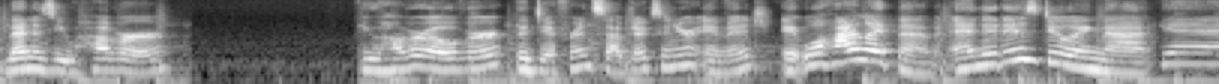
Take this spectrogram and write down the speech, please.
Then as you hover, you hover over the different subjects in your image, it will highlight them, and it is doing that. Yay!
